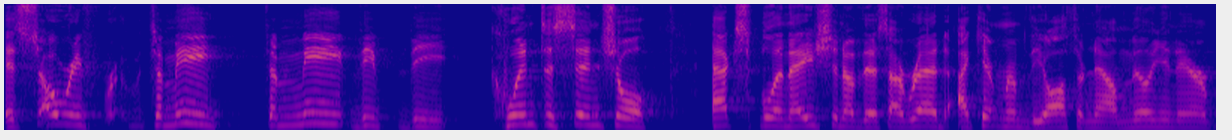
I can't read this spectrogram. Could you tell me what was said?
It's so ref- to me, to me, the, the quintessential explanation of this, I read, I can't remember the author now, Millionaire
